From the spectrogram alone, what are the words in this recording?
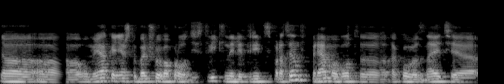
у меня, конечно, большой вопрос, действительно ли 30% прямо вот такого, знаете,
